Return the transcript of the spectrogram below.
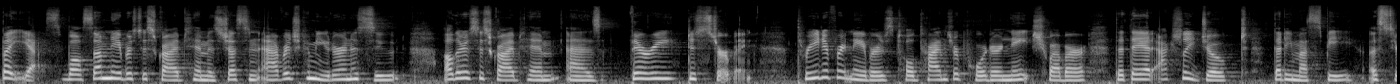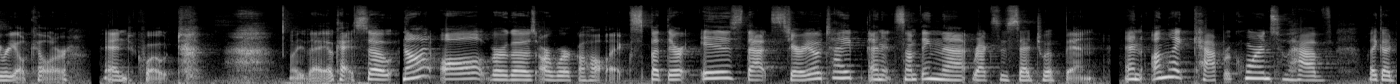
But yes, while some neighbors described him as just an average commuter in a suit, others described him as very disturbing. Three different neighbors told Times reporter Nate Schweber that they had actually joked that he must be a serial killer. End quote. Okay, so not all Virgos are workaholics, but there is that stereotype, and it's something that Rex is said to have been. And unlike Capricorns who have like a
